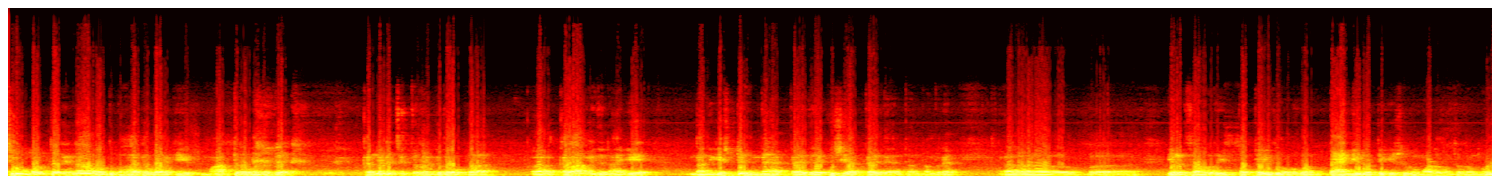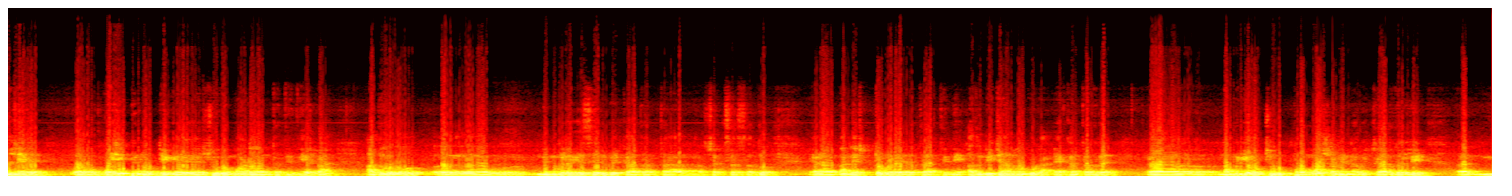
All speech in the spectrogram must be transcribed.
ಶಿವಮಂತರಿನ ಒಂದು ಭಾಗವಾಗಿ ಮಾತ್ರವಲ್ಲದೆ ಕನ್ನಡ ಚಿತ್ರರಂಗದ ಒಬ್ಬ ಕಲಾವಿದನಾಗಿ ನನಗೆ ಎಷ್ಟು ಹೆಮ್ಮೆ ಆಗ್ತಾ ಇದೆ, ಖುಷಿ ಆಗ್ತಾ ಇದೆ ಅಂತಂತಂದರೆ ಎರಡು ಸಾವಿರದ ಇಪ್ಪತ್ತೈದು ಒಂದು ಬ್ಯಾಂಗಿನೊಟ್ಟಿಗೆ ಶುರು ಮಾಡುವಂಥದ್ದು, ಒಂದು ಒಳ್ಳೆ ವೈಪಿನೊಟ್ಟಿಗೆ ವೈಬಿನೊಟ್ಟಿಗೆ ಶುರು ಮಾಡುವಂಥದ್ದು ಇದೆಯಲ್ಲ ಅದು ನಿಮ್ಗಳಿಗೆ ಸೇರಬೇಕಾದಂಥ ಸಕ್ಸಸ್ ಅದು. ನಾನು ಎಷ್ಟು ಕಡೆ ಹೇಳ್ತಾ ಇರ್ತೀನಿ, ಅದು ನಿಜಾನೂ ಕೂಡ. ಯಾಕಂತಂದರೆ ನಮಗೆ ಒಂಚೂರು ಪ್ರಮೋಷನಿನ ವಿಚಾರದಲ್ಲಿ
